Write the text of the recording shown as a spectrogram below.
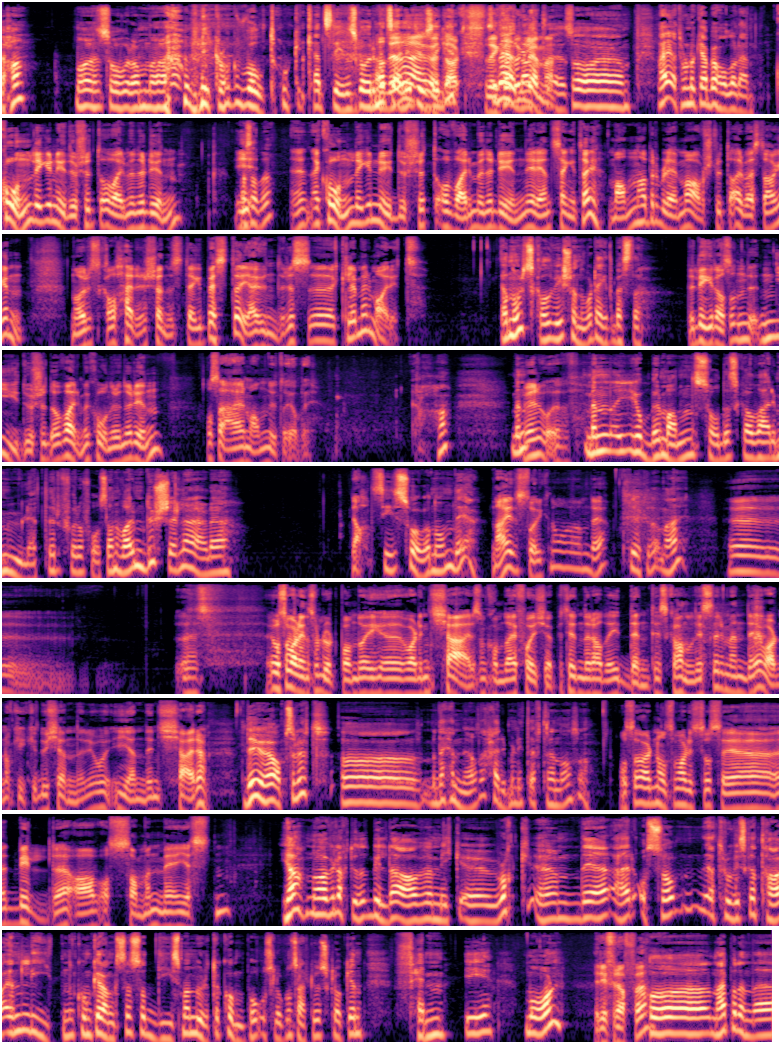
Jaha. Nå så hvordan Mick Rock voldtok Cat Stevens-coveret Ja, mitt, det er ødelagt. Det, Det kan du glemme. Så, nei, jeg tror nok jeg beholder den. Konen ligger nydusjet og varm under dynen. Hva sa du? Eh, Nei, Konen ligger nydusjet og varm under dynen i rent sengetøy. Mannen har problemer med å avslutte arbeidsdagen. Når skal herrer skjønne sitt eget beste? Jeg undres, eh, klemmer Marit. Ja, når skal vi skjønne vårt eget beste? Det ligger altså nydusjet og varme koner under dynen, og så er mannen ute og jobber. Jaha. Men, Men, eh, men jobber mannen så det skal være muligheter for å få seg en varm dusj, eller er det Ja. Si soga noe om det. nei, det står ikke noe om det. Gjør ikke det? Nei. Eh, Og så var det en som lurte på om det eh, var din kjære som kom deg i forkjøpet, siden dere hadde identiske handlelister, men det var det nok ikke. Du kjenner jo igjen din kjære. Det gjør jeg absolutt. Men det hender jo at jeg hermer litt efter henne også. Og så er det noen som har lyst til å se et bilde av oss sammen med gjesten. Ja, nå har vi lagt ut et bilde av Mick eh, Rock. Eh, Det er også Jeg tror vi skal ta en liten konkurranse, så de som har mulighet til å komme på Oslo konserthus klokken fem i morgen Riff-raffe. på, Nei, på denne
